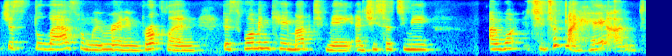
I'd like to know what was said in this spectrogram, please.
just the last one we were in in Brooklyn. This woman came up to me and she said to me, "I want." She took my hand,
